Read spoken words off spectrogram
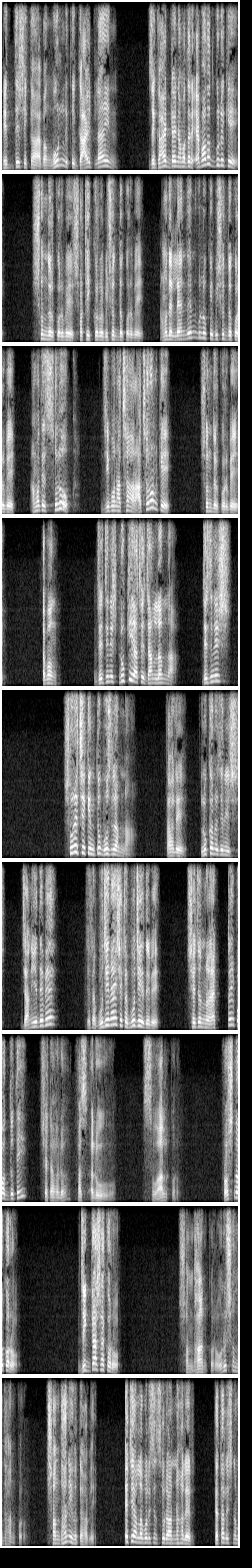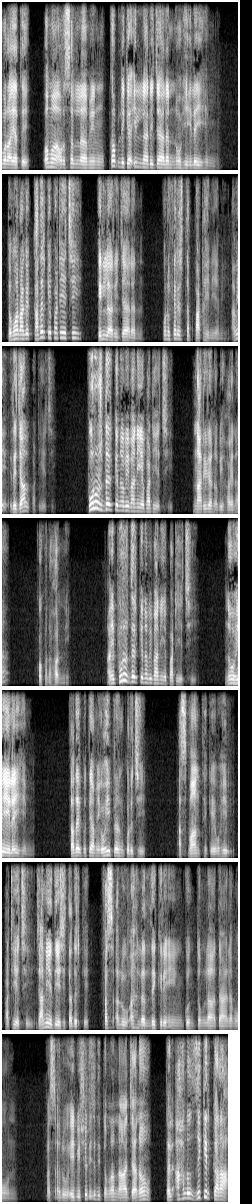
নির্দেশিকা এবং মূলনীতি গাইডলাইন যে গাইডলাইন আমাদের আবাদতগুলিকে সুন্দর করবে, সঠিক করবে, বিশুদ্ধ করবে, আমাদের লেনদেনগুলোকে বিশুদ্ধ করবে, আমাদের সুলুক জীবন আচার আচরণকে সুন্দর করবে এবং যে জিনিস লুকিয়ে আছে জানলাম না, যে জিনিস শুনেছি কিন্তু বুঝলাম না, তাহলে লুকানো জিনিস জানিয়ে দেবে, যেটা বুঝি নাই সেটা বুঝিয়ে দেবে। সেজন্য একটাই পদ্ধতি সেটা হলো ফাস আলু সোয়াল করো, প্রশ্ন করো, জিজ্ঞাসা করো, সন্ধান করো, অনুসন্ধান করো, সন্ধানই হতে হবে। এটি আল্লাহ বলেছেন সুরা আন্নাহলের তেতাল্লিশ নম্বর আয়াতে তোমার আগে কাদেরকে পাঠিয়েছি? ইল্লা রিজালান, কোন ফেরেস্তা পাঠাইনি আমি আমি রেজাল পাঠিয়েছি। পুরুষদেরকে নবী বানিয়ে পাঠিয়েছি। নারীরা নবী হয় না, কখনো হননি। আমি পুরুষদেরকে নবী বানিয়ে পাঠিয়েছি। নুহি ইলাইহিম, তাদের প্রতি আমি ওহি প্রেরণ করেছি, আসমান থেকে ওহি পাঠিয়েছি, জানিয়ে দিয়েছি তাদেরকে ফাস আলু আহ্লাদিকরিকুন্তুমলা ফাস আলু এই বিষয়টি যদি তোমরা না জানো, তাহলে আহলুল জিকির কারা?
